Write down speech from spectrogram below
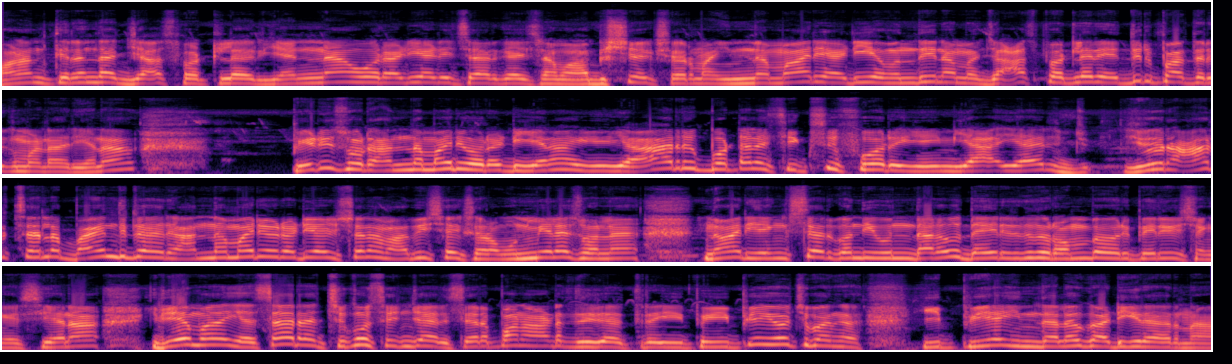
மனம் திறந்த ஜாஸ் பட்லர். என்ன ஒரு அடி அடிச்சார் கைஸ் நம்ம அபிஷேக் சர்மா. இந்த மாதிரி அடியை வந்து நம்ம ஜாஸ் பட்லர் எதிர்பார்த்துருக்க மாட்டார். ஏன்னா பெரிய சொல்கிற அந்த மாதிரி ஒரு அடி. ஏன்னா யார் போட்டாலும் சிக்ஸு ஃபோர் யார் இவர் ஆர்ச்சரில் பயந்துட்டார். அந்த மாதிரி ஒரு அடி அடிச்சா நம்ம அபிஷேக் சார் உண்மையிலே சொல்லேன் இந்த மாதிரி யங்ஸ்டருக்கு வந்து இந்த அளவு தைரியம் இருக்குது ரொம்ப ஒரு பெரிய விஷயம் கைஸ் ஏன்னா இதே மாதிரி எஸ்ஆர்ஹெச்சுக்கும் செஞ்சார். சிறப்பான ஆட்டத்தை இப்போ இப்பயே யோசிச்சு பாருங்கள் இப்பயே இந்த அளவுக்கு அடிக்கிறாருன்னா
